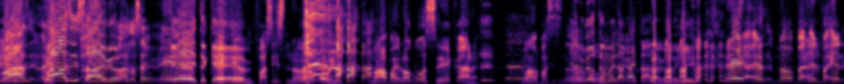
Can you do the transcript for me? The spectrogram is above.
Quase! Quase sai, viu? Quase você. Eita, Ei, Kevin. Faça isso não, boy. Mas, rapaz, logo você, cara. Mas faça isso não. Quero ver o tamanho da gaitada agora aqui. Ei, é, não, pera, ele vai, ele-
